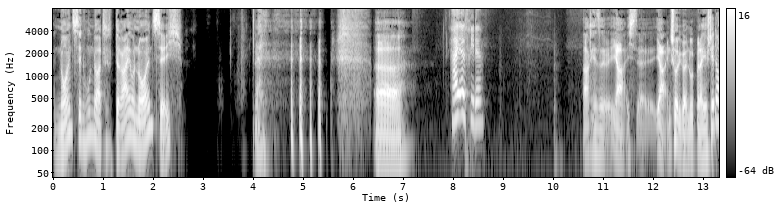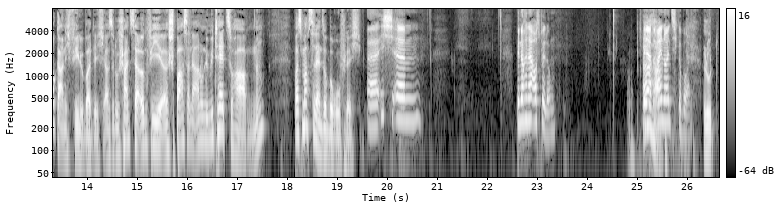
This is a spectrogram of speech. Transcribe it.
1993. äh, Hi, Elfriede. Ach, ja, ich, äh, ja, entschuldige, Ludmilla, hier steht auch gar nicht viel über dich. Also du scheinst ja irgendwie äh, Spaß an der Anonymität zu haben, ne? Was machst du denn so beruflich? Äh, ich ähm, bin noch in der Ausbildung. Ich bin ja Aha. 93 geboren. Lud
